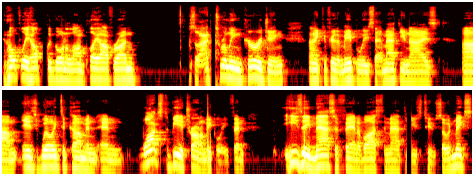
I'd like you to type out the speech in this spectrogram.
and hopefully help them go on a long playoff run. So that's really encouraging. I think if you're the Maple Leafs, that Matthew Knies um, is willing to come and, and wants to be a Toronto Maple Leaf. And he's a massive fan of Auston Matthews, too. So it makes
